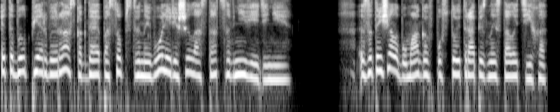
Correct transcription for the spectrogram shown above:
Это был первый раз, когда я по собственной воле решила остаться в неведении. Затрещала бумага, в пустой трапезной стало тихо.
